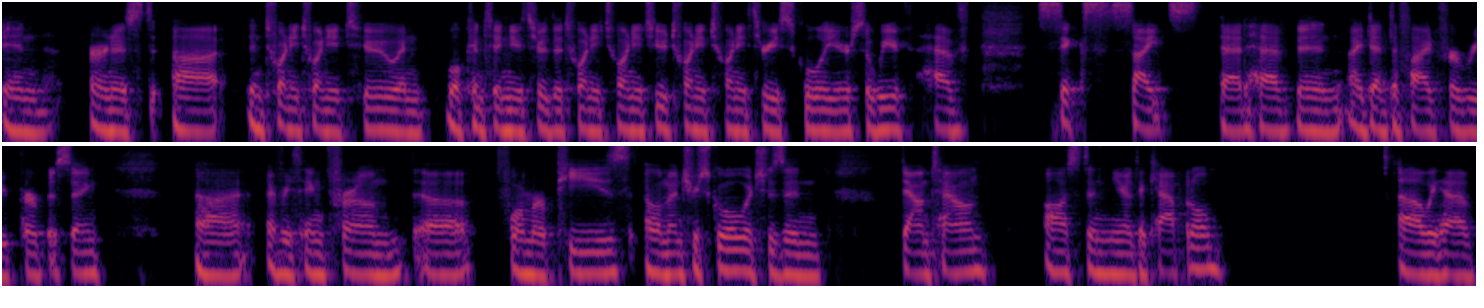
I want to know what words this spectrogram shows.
in earnest uh, in 2022 and will continue through the 2022-2023 school year. So we have six sites that have been identified for repurposing. Uh, everything from the former Pease Elementary School, which is in downtown Austin near the Capitol. Uh, we have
